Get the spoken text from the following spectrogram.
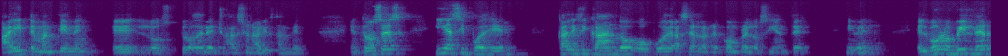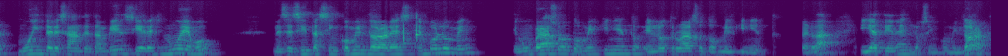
ahí te mantienen eh, los, los derechos accionarios también. Entonces, y así puedes ir calificando o poder hacer la recompra en los siguientes niveles. El bono builder, muy interesante también, si eres nuevo, necesitas 5 mil dólares en volumen, en un brazo 2.500, en el otro brazo 2.500, ¿verdad? Y ya tienes los 5 mil dólares.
